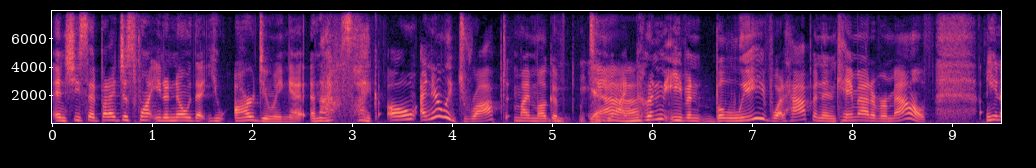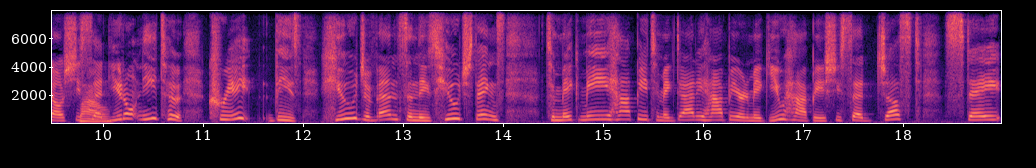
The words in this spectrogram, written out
And she said, But I just want you to know that you are doing it. And I was like, Oh, I nearly dropped my mug of tea. Yeah. I couldn't even believe what happened and came out of her mouth. You know, she wow. said, You don't need to create these huge events and these huge things to make me happy, to make daddy happy, or to make you happy. She said, Just stay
